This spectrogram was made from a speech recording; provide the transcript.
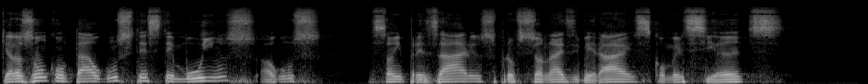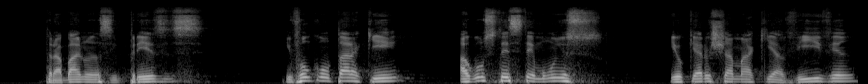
que elas vão contar alguns testemunhos, alguns são empresários, profissionais liberais, comerciantes, trabalham nas empresas e vão contar aqui alguns testemunhos. Eu quero chamar aqui a Vivian,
